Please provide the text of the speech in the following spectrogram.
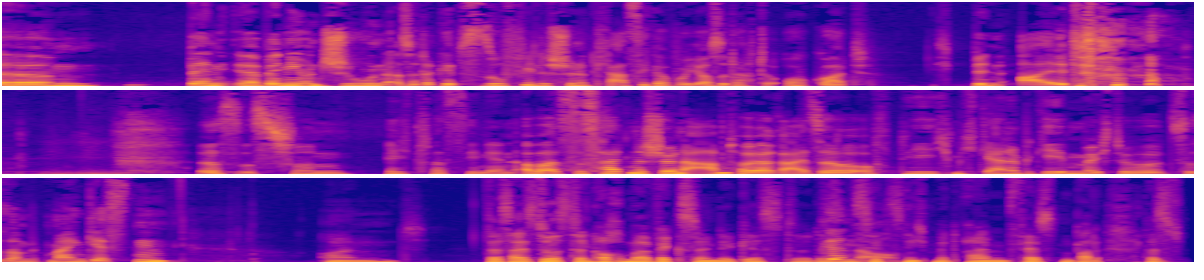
ähm, ben, äh, Benny und June. Also da gibt es so viele schöne Klassiker, wo ich auch so dachte, oh Gott, ich bin alt. das ist schon echt faszinierend. Aber es ist halt eine schöne Abenteuerreise, auf die ich mich gerne begeben möchte, zusammen mit meinen Gästen. Und mhm. Das heißt, du hast dann auch immer wechselnde Gäste. Das genau. ist jetzt nicht mit einem festen Partner. Das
